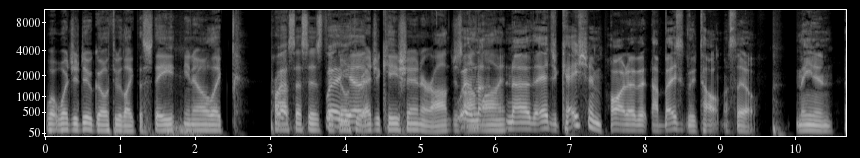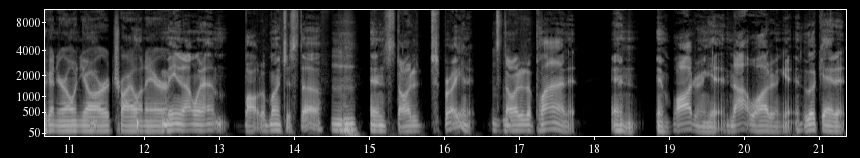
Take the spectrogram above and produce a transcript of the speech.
What would you do? Go through like the state, you know, like processes to well, go yeah. through education or on just Well, online, No, the education part of it, I basically taught myself. Meaning, like on your own yard, trial and error. meaning I went out and bought a bunch of stuff hmm and started spraying it, Mhm. started applying it, and and watering it, and not watering it, and look at it,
